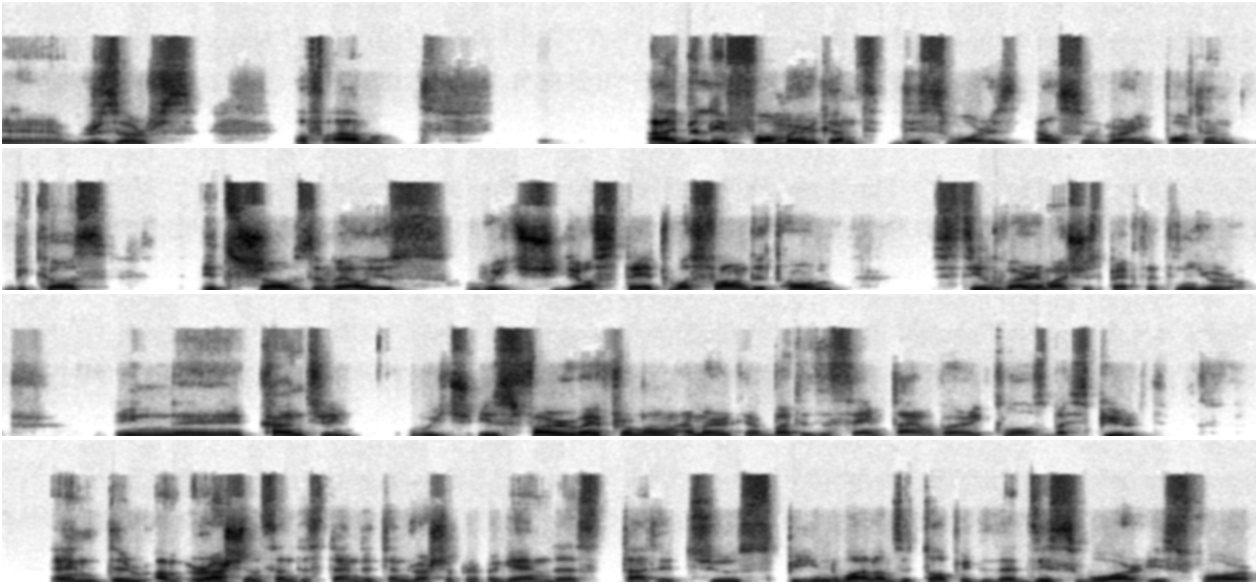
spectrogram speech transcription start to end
uh, reserves of ammo. I believe for Americans, this war is also very important because it shows the values which your state was founded on, still very much respected in Europe in a country which is far away from America, but at the same time very close by spirit. And the um, Russians understand it, and Russia propaganda started to spin one of the topics that this war is for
